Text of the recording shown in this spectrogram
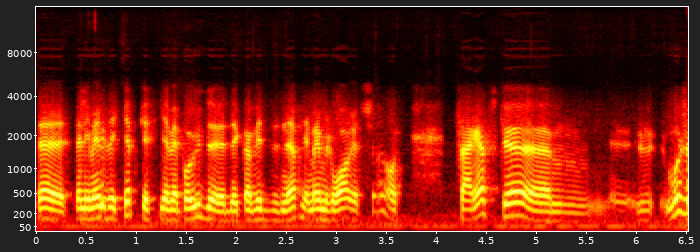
c'était les mêmes équipes que s'il n'y avait pas eu de, de COVID-19, les mêmes joueurs et tout ça. Donc, ça reste que euh, moi je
